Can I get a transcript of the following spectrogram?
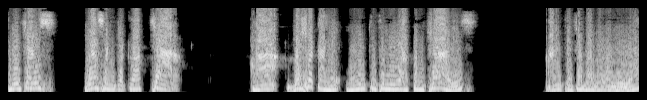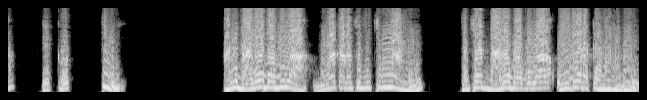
त्रेचाळीस या संख्येतला चार हा दशक आहे म्हणून तिथे लिहूया आपण चाळीस आणि त्याच्या बाजूला लिहूया एक तीन. आणि डाव्या बाजूला गुणाकाराचं जे चिन्ह आहे त्याच्या डाव्या बाजूला उभ्या रकमामध्ये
